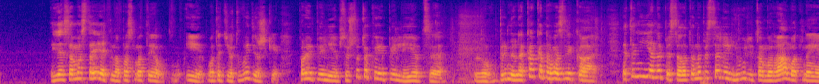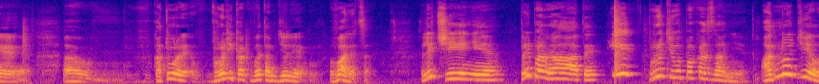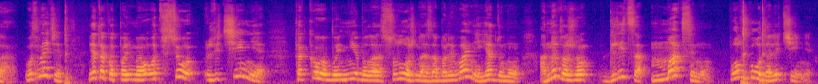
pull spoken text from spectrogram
я самостоятельно посмотрел и вот эти вот выдержки про эпилепсию. Что такое эпилепсия? Ну, примерно как она возникает. Это не я написал, это написали люди там грамотные, э, которые вроде как в этом деле варятся. Лечение, препараты и противопоказания. Одно дело, вот знаете, я так вот понимаю, вот все лечение, какое бы ни было сложное заболевание, я думаю, оно должно длиться максимум полгода лечения.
